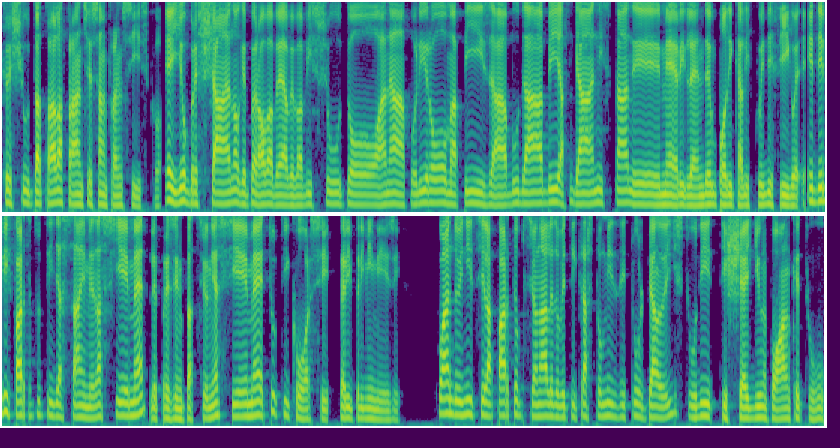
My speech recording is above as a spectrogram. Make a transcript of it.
cresciuta tra la Francia e San Francisco. E io bresciano che però vabbè aveva vissuto a Napoli, Roma, Pisa, Abu Dhabi, Afghanistan e Maryland e un po' di California, quindi figo. E devi farti tutti gli assignment assieme, le presentazioni assieme, tutti i corsi per i primi mesi quando inizi la parte opzionale dove ti customizzi tu il piano degli studi, ti scegli un po' anche tu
